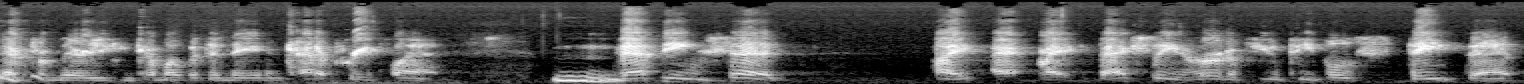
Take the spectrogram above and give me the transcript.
and from there you can come up with a name and kind of pre-plan. Mm-hmm. That being said, I, I have actually heard a few people state that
